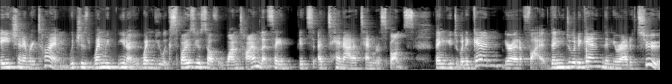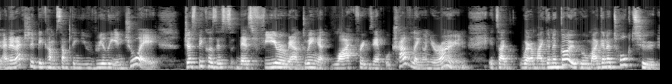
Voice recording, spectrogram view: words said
each and every time, which is when we, you know, when you expose yourself one time, let's say it's a 10 out of 10 response, then you do it again, you're at a five, then you do it again, then you're at a two. And it actually becomes something you really enjoy just because there's, there's fear around doing it. Like, for example, traveling on your own. It's like, where am I going to go? Who am I going to talk to?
